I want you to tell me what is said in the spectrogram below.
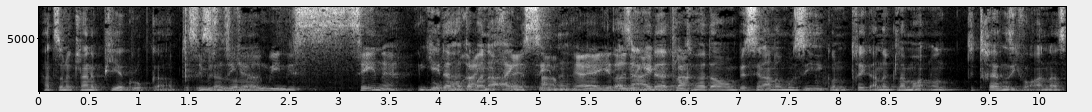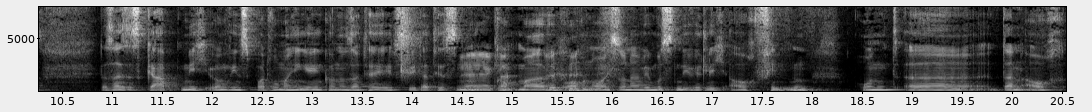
hat so eine kleine Peer-Group gehabt. Das Sie müssen ja sich so ja irgendwie in die Szene. In jeder hat aber eine eigene Szene. Ja, ja, jeder also jeder eigene, klar. hört auch ein bisschen andere Musik und trägt andere Klamotten und die treffen sich woanders. Das heißt, es gab nicht irgendwie einen Spot, wo man hingehen konnte und sagt, hey, Street-Artisten, ja, ja, kommt mal, wir brauchen euch, sondern wir mussten die wirklich auch finden und äh, dann auch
